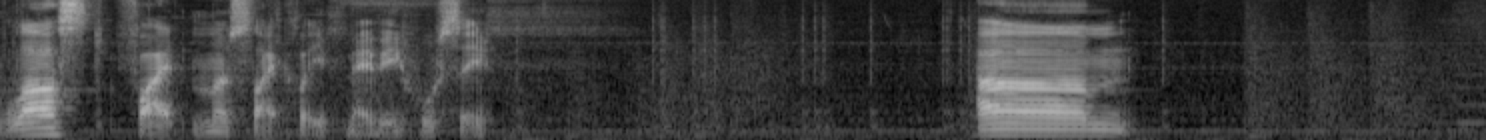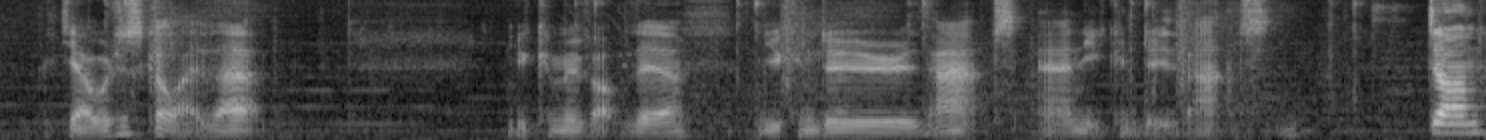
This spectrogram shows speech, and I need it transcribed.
Last fight, most likely. Maybe. We'll see. Um... Yeah, we'll just go like that. You can move up there. You can do that, and you can do that. Done.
